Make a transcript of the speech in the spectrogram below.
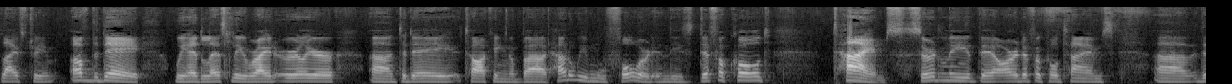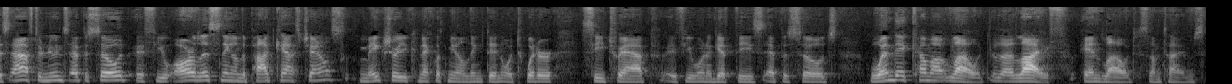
live stream of the day. We had Leslie Wright earlier uh, today talking about how do we move forward in these difficult times. Certainly, there are difficult times. Uh, this afternoon's episode, if you are listening on the podcast channels, make sure you connect with me on LinkedIn or Twitter, CTrappe, if you want to get these episodes when they come out loud, uh, live and loud sometimes.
